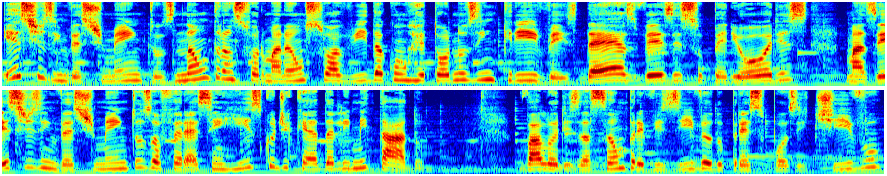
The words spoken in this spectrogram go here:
Estes investimentos não transformarão sua vida com retornos incríveis, 10 vezes superiores, mas estes investimentos oferecem risco de queda limitado, valorização previsível do preço positivo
